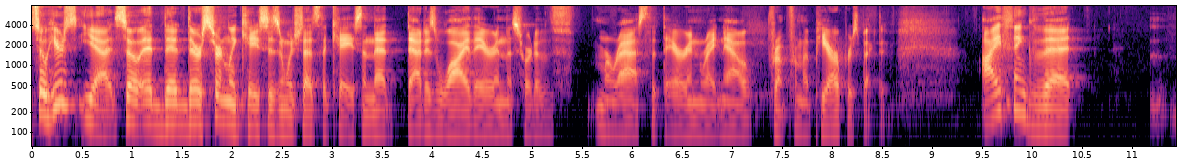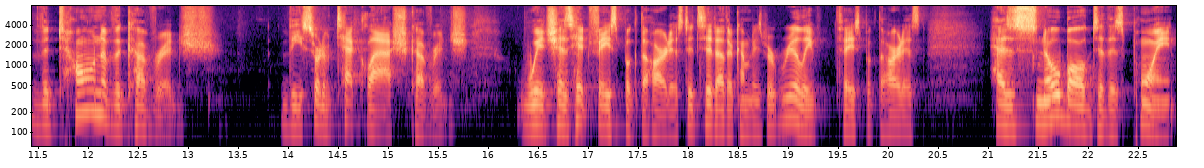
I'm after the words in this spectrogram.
So here's, yeah, so uh, there, there are certainly cases in which that's the case, and that that is why they're in the sort of morass that they're in right now from from a PR perspective. I think that the tone of the coverage, the sort of techlash coverage, which has hit Facebook the hardest, it's hit other companies, but really Facebook the hardest, has snowballed to this point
